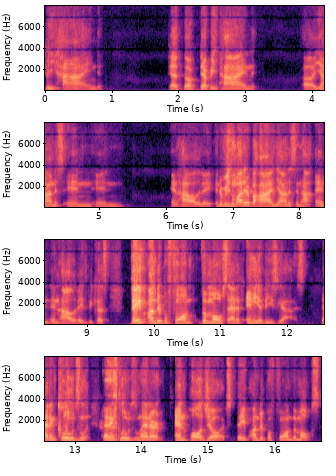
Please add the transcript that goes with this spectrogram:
behind. They're, they're, they're behind uh, Giannis and and and Holiday. And the reason why they're behind Giannis and, and and Holiday is because they've underperformed the most out of any of these guys. That includes that includes Leonard and Paul George. They've underperformed the most.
